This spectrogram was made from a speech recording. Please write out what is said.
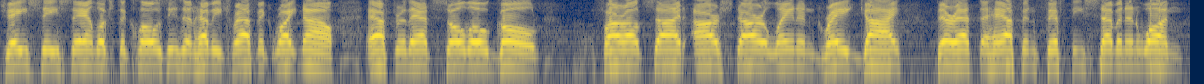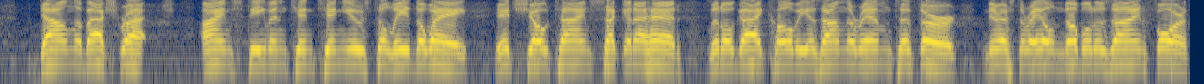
JC Sam looks to close. He's in heavy traffic right now. After that, Solo Gold. Far outside, R Star Lane and Gray Guy. They're at the half in 57 and 1. Down the back stretch. I'm Steven continues to lead the way. It's showtime, second ahead. Little guy Colby is on the rim to third. Nearest the rail, Noble Design fourth.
